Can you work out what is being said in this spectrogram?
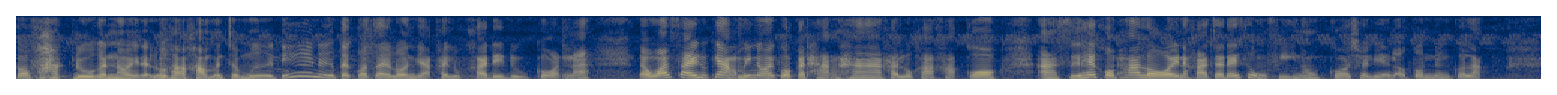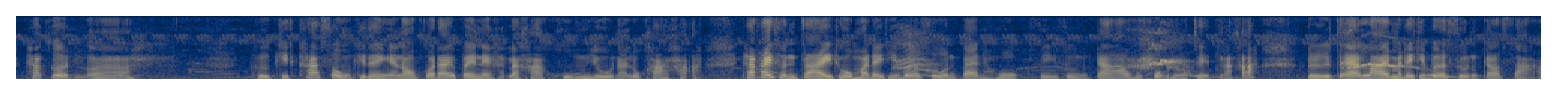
ก็ฝากดูกันหน่อยนะลูกค้าค่ะมันจะมืดนิดนึงแต่ก็ใจร้อนอยากให้ลูกค้าได้ดูก่อนนะ แต่ว่าไซส์ทุกอย่างไม่น้อยกว่ากระถาง5ค่ะ ลูกค้าค่ะก็อ่าซื้อให้ครบ500นะคะ จะได้ส่งฟรีเนาะก็เฉลี่ยแล้วต้นหนึ่งก็หลักถ้าเกิดอ่า คือคิดค่าส่งคิดอะไรอย่างเงี้ยเนาะก็ได้ไปในราคาคุ้มอยู่นะลูกค้าค่ะ ถ้าใครสนใจโทรมาได้ที่เบอร์ 0 8 6 4 0 9 6 6 1 7 นะคะ หรือจะแอดไลน์มาได้ที่เบอร์ 0 9 3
